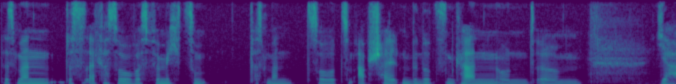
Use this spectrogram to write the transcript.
dass man, das ist einfach so was für mich zum, was man so zum Abschalten benutzen kann. Und ähm, ja,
